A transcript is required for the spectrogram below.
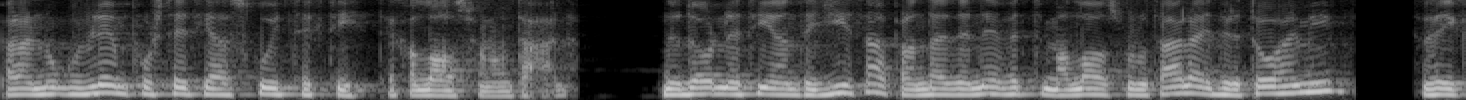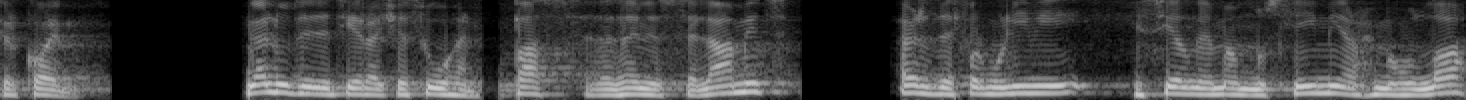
Pra nuk vlen pushteti i askujt tek ti, tek Allahu subhanahu wa taala. Në dorën e tij janë të gjitha, prandaj dhe ne vetëm Allahu subhanahu wa taala i drejtohemi dhe i kërkojmë. Nga lutjet e tjera që thuhen pas dhënies së selamit, është dhe formulimi i sjellë nga Imam Muslimi rahimahullah,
